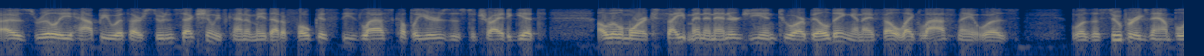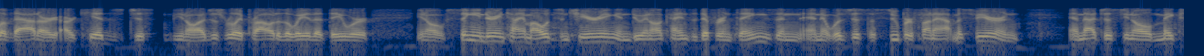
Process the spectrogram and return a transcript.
I was really happy with our student section. We've kind of made that a focus these last couple of years, is to try to get a little more excitement and energy into our building. And I felt like last night was was a super example of that. Our our kids just, you know, I was just really proud of the way that they were you know, singing during timeouts and cheering and doing all kinds of different things and and it was just a super fun atmosphere and and that just you know makes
